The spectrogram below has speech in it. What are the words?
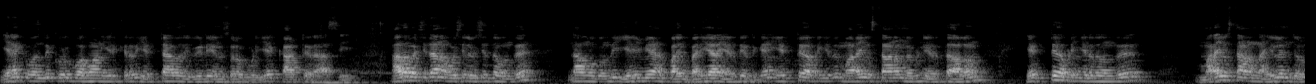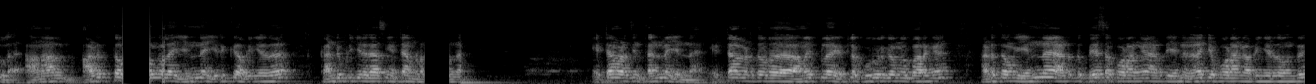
எனக்கு வந்து குரு பகவான் இருக்கிறது எட்டாவது வீடு என்று சொல்லக்கூடிய காட்டு ராசி. அதை வச்சு தான் நான் ஒரு சில விஷயத்த வந்து நான் உங்களுக்கு வந்து எளிமையான பரிகாரம் எடுத்துக்கிட்டு இருக்கேன். எட்டு அப்படிங்கிறது மறைவு ஸ்தானம் எப்படின்னு எடுத்தாலும் எட்டு அப்படிங்கிறது வந்து மறைவு ஸ்தானம் தான் இல்லைன்னு சொல்லலை. ஆனால் அடுத்தவங்கள என்ன இருக்குது அப்படிங்கிறத கண்டுபிடிக்கிற ராசி எட்டாம் எட்டாம் இடத்தின் தன்மை என்ன? எட்டாம் இடத்தோட அமைப்பில் எட்டில் குரு இருக்கவங்க பாருங்கள் அடுத்தவங்க என்ன அடுத்து பேச போகிறாங்க அடுத்து என்ன நினைக்க போகிறாங்க அப்படிங்கிறத வந்து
